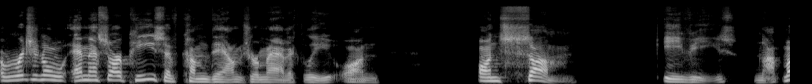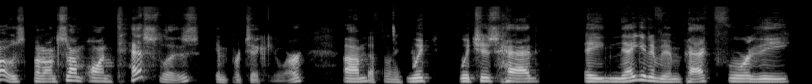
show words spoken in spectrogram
original MSRPs have come down dramatically on on some EVs, not most, but on some on Teslas in particular, um, Definitely. which which has had a negative impact for the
